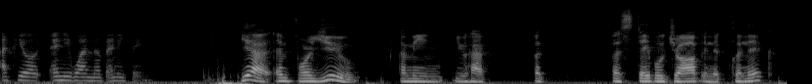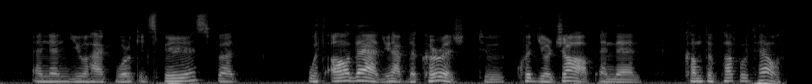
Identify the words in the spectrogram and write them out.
I feel, anyone of anything. Yeah, and for you, I mean, you have a, a stable job in the clinic, and then you have work experience, but with all that, you have the courage to quit your job and then come to public health.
